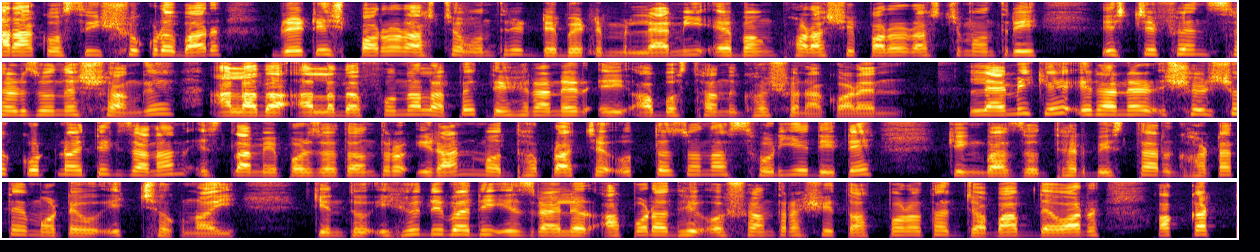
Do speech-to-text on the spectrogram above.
আরাকসি শুক্রবার ব্রিটিশ পররাষ্ট্রমন্ত্রী ডেভিড ল্যামি এবং ফরাসি পররাষ্ট্রমন্ত্রী স্টিফেন সার্জনের সঙ্গে আলাদা আলাদা ফোনালাপে তেহরানের এই অবস্থান ঘোষণা করেন। ল্যামিকে ইরানের শীর্ষ কূটনৈতিক জানান, ইসলামী প্রজাতন্ত্র ইরান মধ্যপ্রাচ্যে উত্তেজনা ছড়িয়ে দিতে কিংবা যুদ্ধের বিস্তার ঘটাতে মোটেও ইচ্ছুক নয়। কিন্তু ইহুদিবাদী ইসরায়েলের অপরাধী ও সন্ত্রাসী তৎপরতার জবাব দেওয়ার অকাঠ্য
